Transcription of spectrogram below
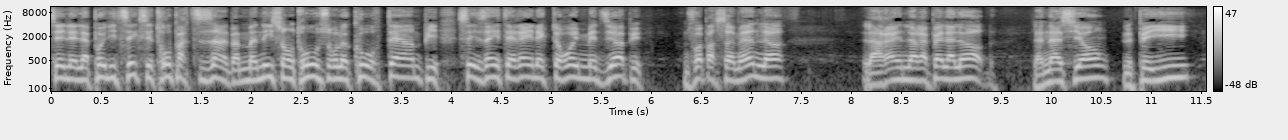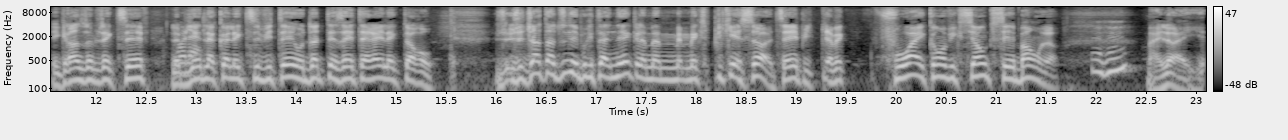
sais la, politique c'est trop partisan. À un moment donné, ils sont trop sur le court terme puis ses intérêts électoraux immédiats puis une fois par semaine là, la reine leur appelle à l'ordre la nation, le pays, les grands objectifs, le bien de la collectivité au-delà de tes intérêts électoraux. J'ai déjà entendu des Britanniques m'expliquer ça, tu sais, puis avec foi et conviction que c'est bon, là. Mm-hmm. Ben là, euh,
